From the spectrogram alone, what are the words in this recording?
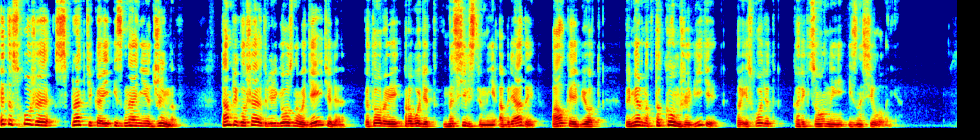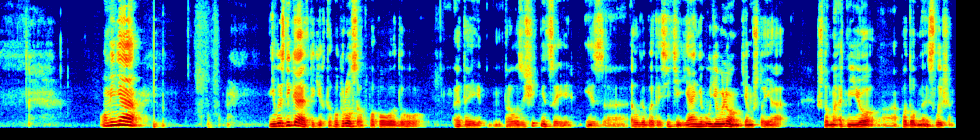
Это схоже с практикой изгнания джиннов – там приглашают религиозного деятеля, который проводит насильственные обряды, палкой бьет. Примерно в таком же виде происходят коррекционные изнасилования. У меня не возникает каких-то вопросов по поводу этой правозащитницы из э, ЛГБТ-сети. Я не удивлен тем, что, я, что мы от нее э, подобное слышим.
